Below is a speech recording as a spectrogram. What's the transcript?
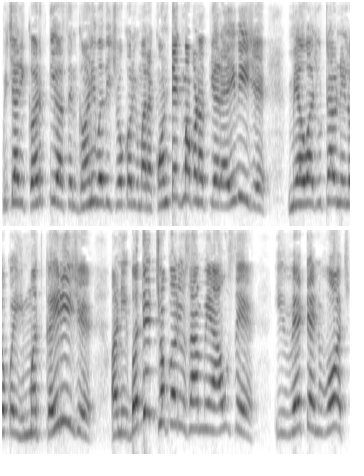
બિચારી કરતી હશે ને ઘણી બધી છોકરીઓ મારા કોન્ટેક્ટમાં પણ અત્યારે આવી છે. મેં અવાજ ઉઠાવીને લોકો હિંમત કરી છે અને એ બધી જ છોકરીઓ સામે આવશે. ઈ વેટ એન્ડ વોચ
